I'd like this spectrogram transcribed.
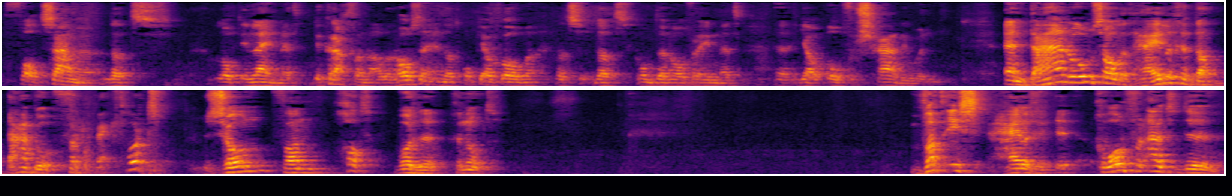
valt samen, dat loopt in lijn met de kracht van de Allerhoogste. En dat op jou komen, dat, dat komt dan overeen met uh, jou overschaduwen. En daarom zal het Heilige dat daardoor verwekt wordt, Zoon van God worden genoemd. Wat is Heilige? Gewoon vanuit de,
